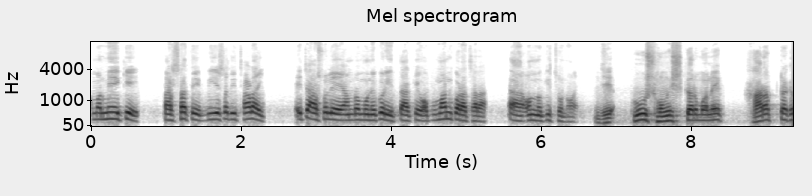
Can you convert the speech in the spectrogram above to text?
আমার মেয়েকে তার সাথে বিয়ে সাথে ছাড়াই, এটা আসলে আমরা মনে করি তাকে অপমান করা ছাড়া অন্য কিছু নয়। যে কুসংস্কার মানে খারাপটাকে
